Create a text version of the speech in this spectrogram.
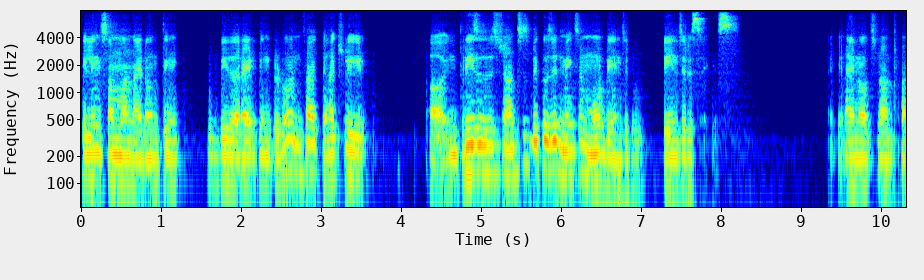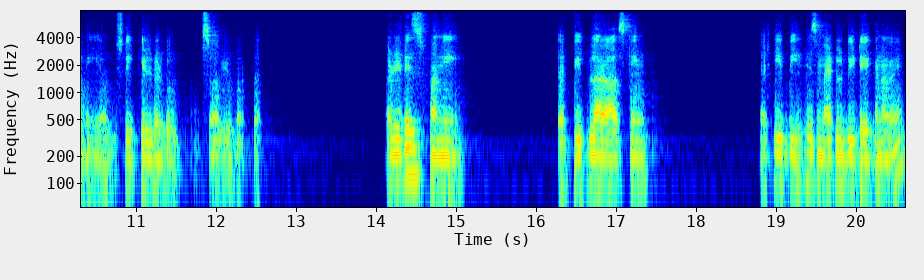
killing someone, I don't think would be the right thing to do. In fact, actually, it uh, increases his chances because it makes him more dangerous. Dangerous, I guess. Again, I know it's not funny. He obviously killed a dude. I'm sorry about that. But it is funny that people are asking that he be his medal be taken away.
